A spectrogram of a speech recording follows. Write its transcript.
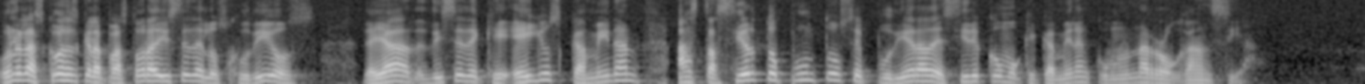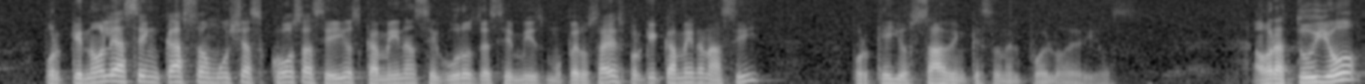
una de las cosas que la pastora dice de los judíos, de allá, dice de que ellos caminan, hasta cierto punto se pudiera decir como que caminan con una arrogancia porque no le hacen caso a muchas cosas y ellos caminan seguros de sí mismos. Pero ¿sabes por qué caminan así? Porque ellos saben que son el pueblo de Dios. Ahora tú y yo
